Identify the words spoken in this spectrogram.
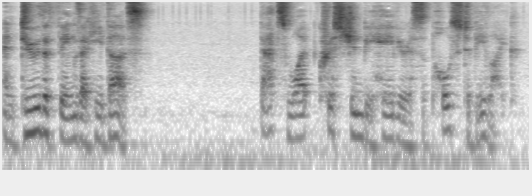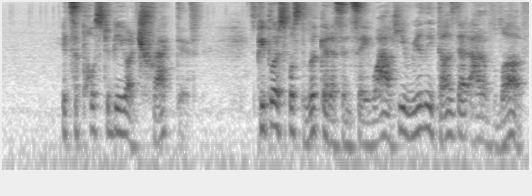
and do the things that He does. That's what Christian behavior is supposed to be like. It's supposed to be attractive. People are supposed to look at us and say, wow, he really does that out of love.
